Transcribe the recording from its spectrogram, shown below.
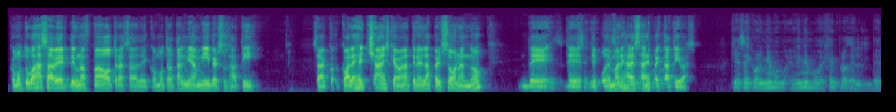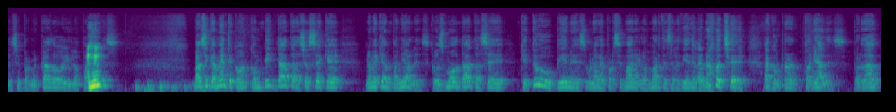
¿cómo tú vas a saber de una forma u otra, o sea, de cómo tratarme a mí versus a ti? O sea, ¿cuál es el challenge que van a tener las personas, no? De, de, poder manejar esas expectativas. ¿Quieres seguir con el mismo, el mismo ejemplo del, del supermercado y los pañales? Básicamente, con, con, Big Data, yo sé que no me quedan pañales. Con Small Data, sé que tú vienes una vez por semana, los martes a las 10 de la noche, a comprar pañales, ¿verdad?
